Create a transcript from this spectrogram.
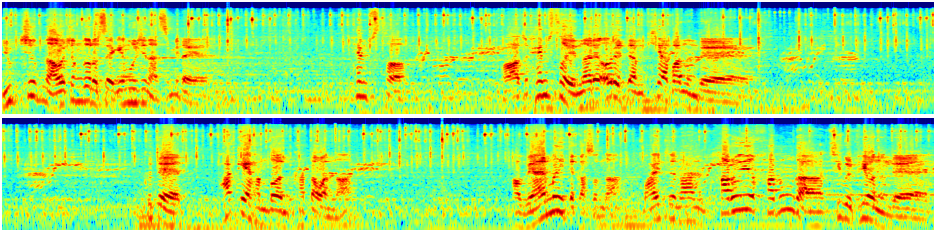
육즙 나올 정도로 세게 물진 않습니다 얘. 햄스터. 와, 저 햄스터 옛날에 어릴 때 한번 키워봤는데, 그때 밖에 한번 갔다 왔나? 아, 외할머니 때 갔었나? 뭐 하여튼 한 하루, 하루인가 집을 비웠는데,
